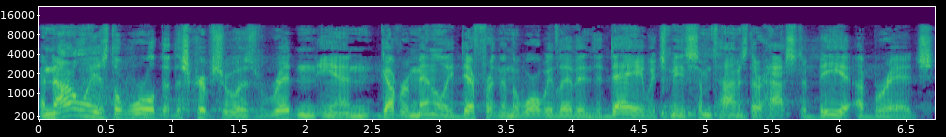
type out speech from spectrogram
And not only is the world that the scripture was written in governmentally different than the world we live in today, which means sometimes there has to be a bridge.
